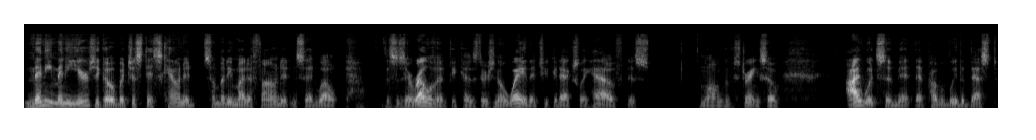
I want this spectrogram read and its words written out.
many many years ago but just discounted somebody might have found it and said well this is irrelevant because there's no way that you could actually have this long of string. So i would submit that probably the best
